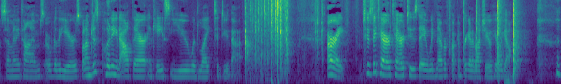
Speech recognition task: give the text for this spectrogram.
so many times over the years, but I'm just putting it out there in case you would like to do that. All right, Tuesday Tarot, Tarot Tuesday. We'd never fucking forget about you. Here we go.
